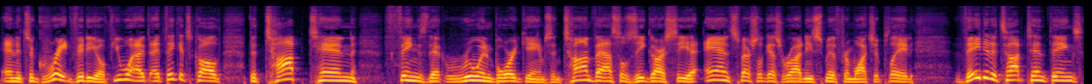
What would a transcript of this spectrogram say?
and it's a great video. If you want, I I think it's called the top ten things that ruin board games. And Tom Vasel, Zee Garcia, and special guest Rodney Smith from Watch It Played, they did a top ten things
